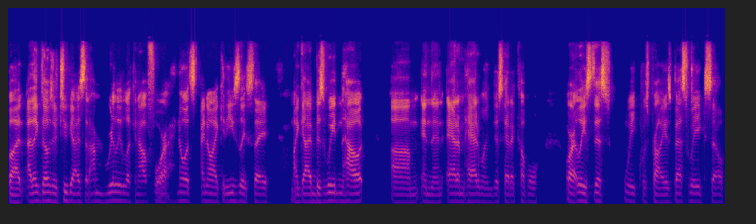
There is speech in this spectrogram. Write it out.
but I think those are two guys that I'm really looking out for. I know it's I know I could easily say my guy Bezuidenhout, um, and then Adam Hadwin just had a couple, or at least this week was probably his best week. So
